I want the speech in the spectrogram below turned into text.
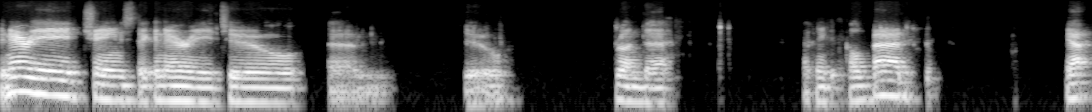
canary, change the canary to um, to run the, I think it's called bad. Yeah.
